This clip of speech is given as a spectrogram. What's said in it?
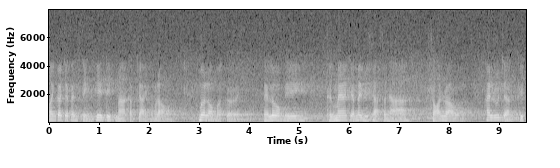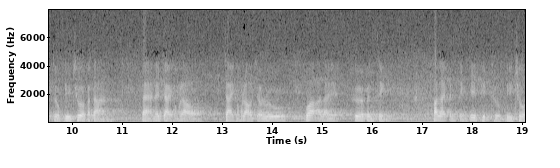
มันก็จะเป็นสิ่งที่ติดมากับใจของเรา เมื่อเรามาเกิดในโลกนี้ ถึงแม้จะไม่มีศาสนา สอนเราให้รู้จักผิดถูกดีชั่วก็ตาม แต่ในใจของเราใจของเราจะรู้ว่าอะไรคือเป็นสิ่ง อะไรเป็นสิ่งที่ผิดถูกดีชั่ว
